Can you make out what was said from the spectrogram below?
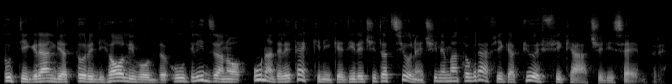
tutti i grandi attori di Hollywood utilizzano una delle tecniche di recitazione cinematografica più efficaci di sempre,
